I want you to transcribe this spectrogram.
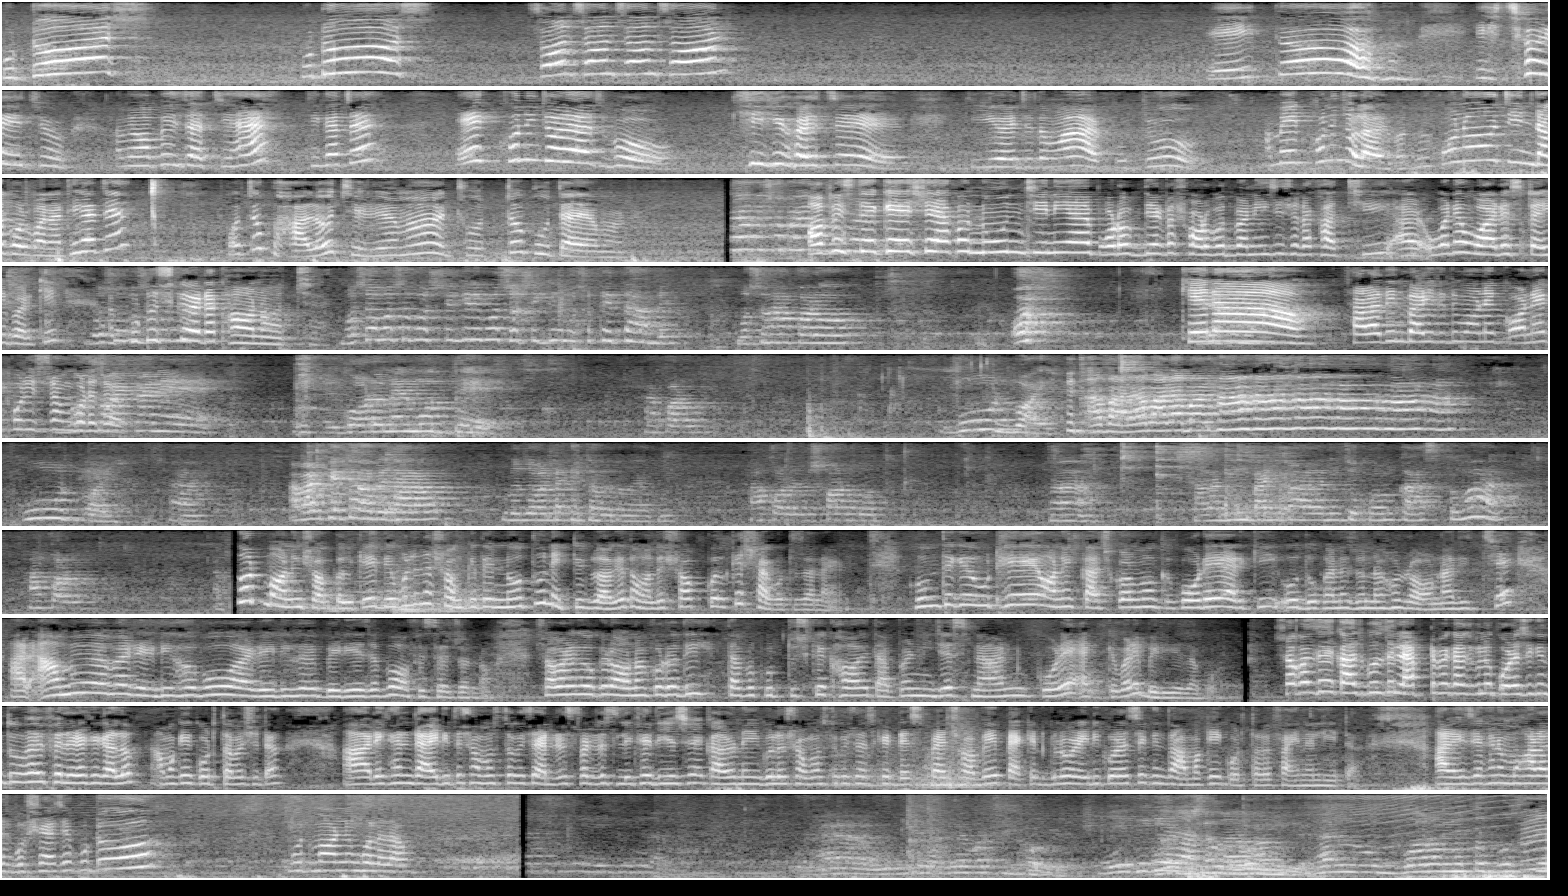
কুটুস কুটুস শোন শোন শোন শোন। এই তো। এসো এসো আমি অফিস যাচ্ছি হ্যাঁ? ঠিক আছে? এক্ষুনি চলে আসব। কি হয়েছে? কি হয়েছে তোমার পুটু আমি এক্ষুনি চলে আসব। তুমি কোনো চিন্তা করবে না, ঠিক আছে? কত ভালো ছেলে আমার, ছোট্ট পুতায় আমার। অফিস থেকে এসে এখন নুন চিনি আর বরফ দিয়ে একটা শরবত বানিয়েছি সেটা খাচ্ছি। আর ওখানে ওয়ারেস টাইপ আর কি। কুটুসকে এটা খাওয়ানো হচ্ছে। বসো বসো বসো শিগগিরি বসো শিগগিরি বসো খেতে হবে। বসো হা করো। ওহ, খেয়ে নাও। সারাদিন বাড়িতে তুমি অনেক অনেক পরিশ্রম করেছ। গরমের মধ্যে। হা করো। গুড বয় আবার আবার আবার হা হা হা হা হা হা। গুড বয় হ্যাঁ। আবার খেতে হবে দাঁড়াও। পুরো জলটা খেতে হবে তোমার এখন। হা করো, শরবত। হ্যাঁ সারাদিন বাড়ি পাহারা দিচ্ছ কম কাজ তোমার? হা করো। গুড মর্নিং সকলকে, দেবলীনা সংকেতের নতুন একটি ব্লগে তোমাদের সকলকে স্বাগত জানাই। ঘুম থেকে উঠে অনেক কাজকর্ম করে আর কি, ও দোকানের জন্য এখন রওনা দিচ্ছে। আর আমিও এবার রেডি হব আর রেডি হয়ে বেরিয়ে যাব অফিসের জন্য। সবার আগে ওকে রওনা করে দিই, তারপর কুট্টুসকে খাওয়াই, তারপর নিজে স্নান করে একেবারে বেরিয়ে যাব। সকাল থেকে কাজ বলতে ল্যাপটপে কাজগুলো করেছে কিন্তু ওভাবে ফেলে রেখে গেল। আমাকেই করতে হবে সেটা। আর এখানে ডায়েরিতে সমস্ত কিছু অ্যাড্রেস ফ্যাড্রেস লিখে দিয়েছে কারণ এইগুলো সমস্ত কিছু আজকে ডেসপ্যাচ হবে। প্যাকেটগুলো রেডি করেছে কিন্তু আমাকেই করতে হবে ফাইনালি এটা। আর এই যে এখানে মহারাজ বসে আছে পুটু! গুড মর্নিং বলে দাও। বসতে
